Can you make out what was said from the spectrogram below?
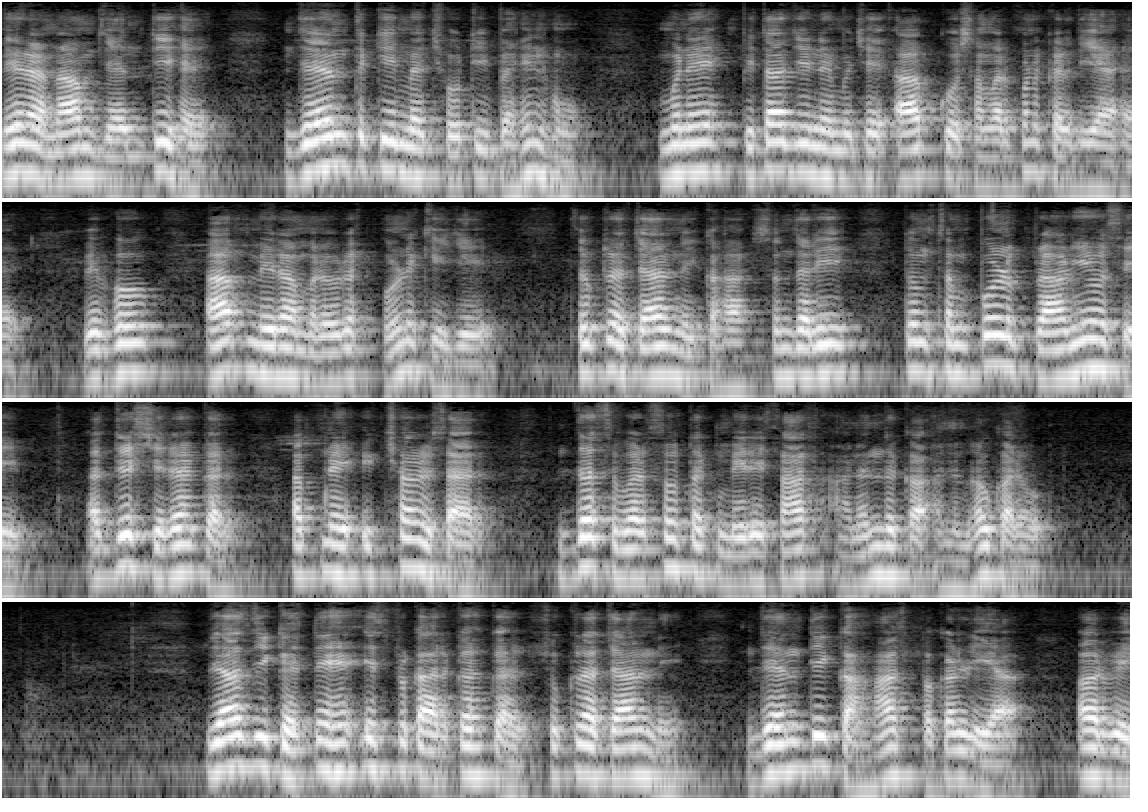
मेरा नाम जयंती है। जयंत की मैं छोटी बहन हूँ। मुने, पिताजी ने मुझे आपको समर्पण कर दिया है। विभो, आप मेरा मनोरथ पूर्ण कीजिए। शुक्राचार्य ने कहा, सुंदरी, तुम संपूर्ण प्राणियों से अदृश्य रहकर अपने इच्छानुसार दस वर्षों तक मेरे साथ आनंद का अनुभव करो। व्यास जी कहते हैं, इस प्रकार कहकर शुक्राचार्य ने जयंती का हाथ पकड़ लिया और वे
